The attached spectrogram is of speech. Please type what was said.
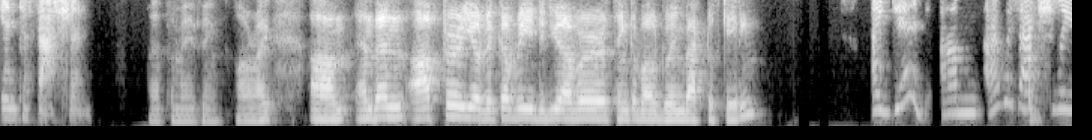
into fashion. That's amazing. All right. Um, and then after your recovery, did you ever think about going back to skating? I did. Um, I was actually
